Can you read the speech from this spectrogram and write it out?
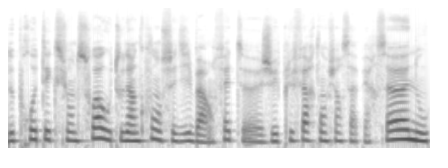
de protection de soi où tout d'un coup on se dit bah en fait euh, je vais plus faire confiance à personne ou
